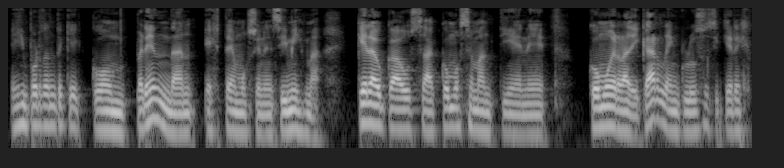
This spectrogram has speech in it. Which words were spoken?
es importante que comprendan esta emoción en sí misma, qué la causa, cómo se mantiene, cómo erradicarla, incluso si quieres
